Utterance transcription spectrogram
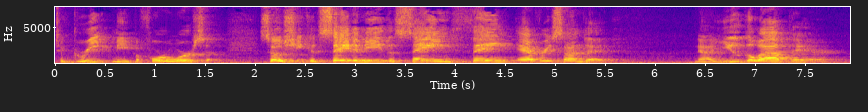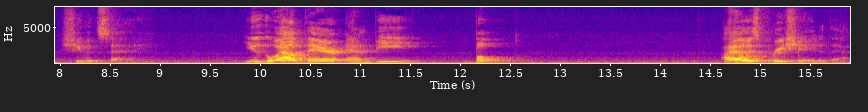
to greet me before worship so she could say to me the same thing every Sunday. Now, you go out there, she would say. You go out there and be bold. I always appreciated that.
